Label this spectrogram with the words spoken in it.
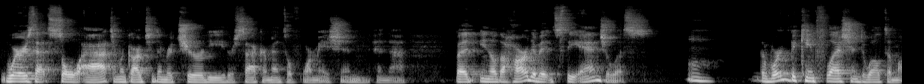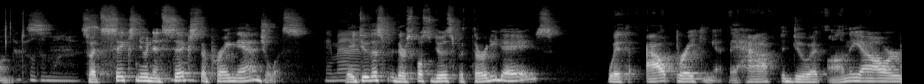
where is that soul at in regard to their maturity, their sacramental formation, and that. But you know, the heart of it, it's the Angelus. Hmm. The Word became flesh and dwelt among us. So at six noon and six, they're praying the Angelus. Amen. They do this. They're supposed to do this for thirty days without breaking it. They have to do it on the hour.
